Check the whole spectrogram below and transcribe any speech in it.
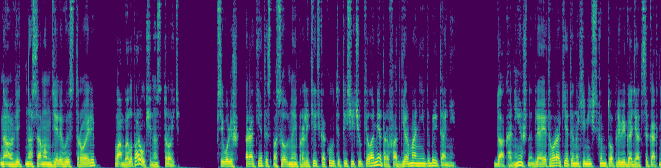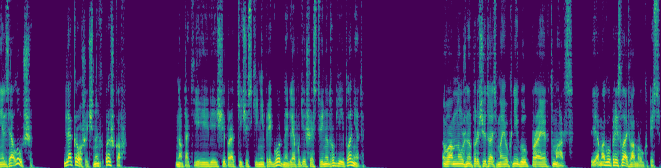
Но ведь на самом деле вы строили, вам было поручено строить всего лишь ракеты, способные пролететь какую-то тысячу километров от Германии до Британии. Да, конечно, для этого ракеты на химическом топливе годятся как нельзя лучше. Для крошечных прыжков. Но такие вещи практически непригодны для путешествий на другие планеты. Вам нужно прочитать мою книгу «Проект Марс». Я могу прислать вам рукопись.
